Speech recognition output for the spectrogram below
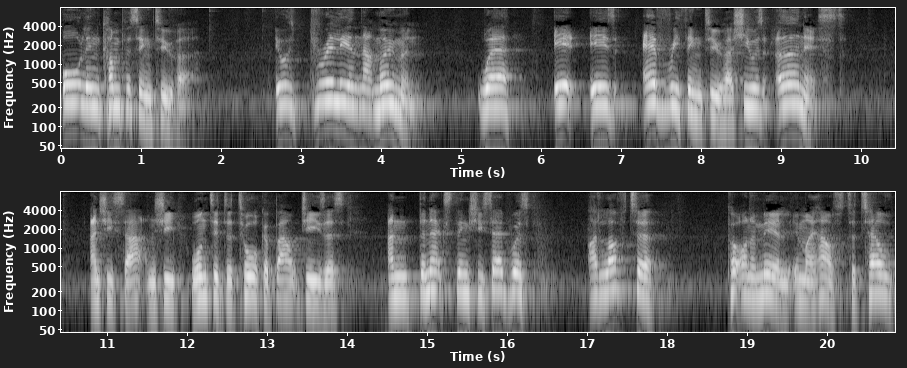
all encompassing to her. It was brilliant that moment where it is everything to her. She was earnest. And she sat and she wanted to talk about Jesus. And the next thing she said was, I'd love to put on a meal in my house to tell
